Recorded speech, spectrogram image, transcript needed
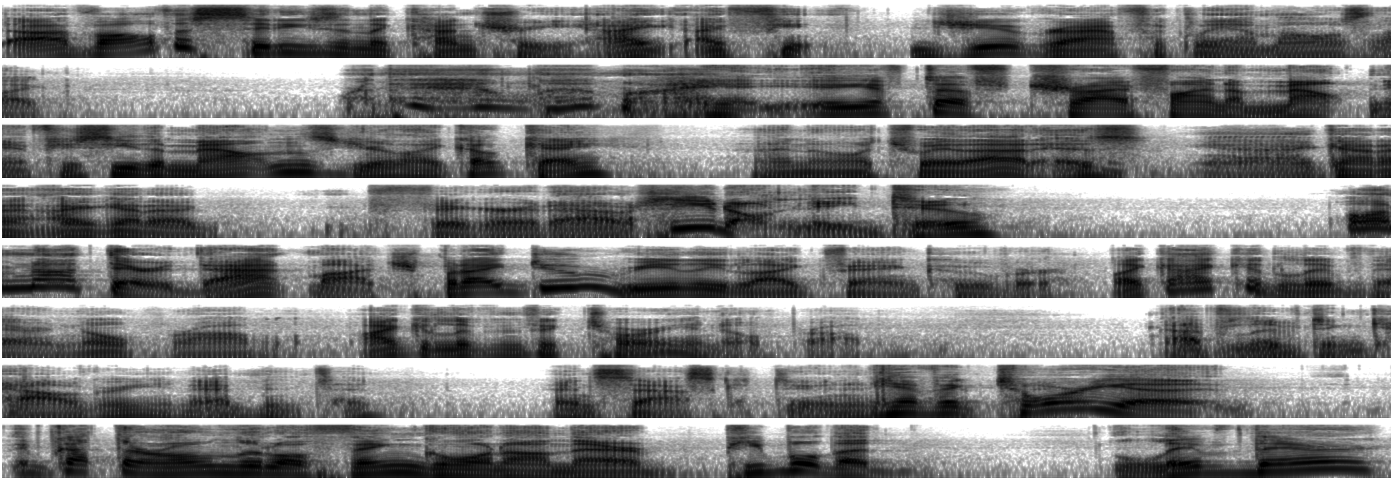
I, of all the cities in the country, I, I feel geographically, I'm always like, where the hell am I? You have to try find a mountain. If you see the mountains, you're like, okay, I know which way that is. Yeah, I gotta, I gotta figure it out. You don't need to. Well, I'm not there that much, but I do really like Vancouver. Like I could live there, no problem. I could live in Victoria, no problem. I've lived in Calgary and Edmonton and Saskatoon. Yeah, Victoria, they've got their own little thing going on there. People that live there,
